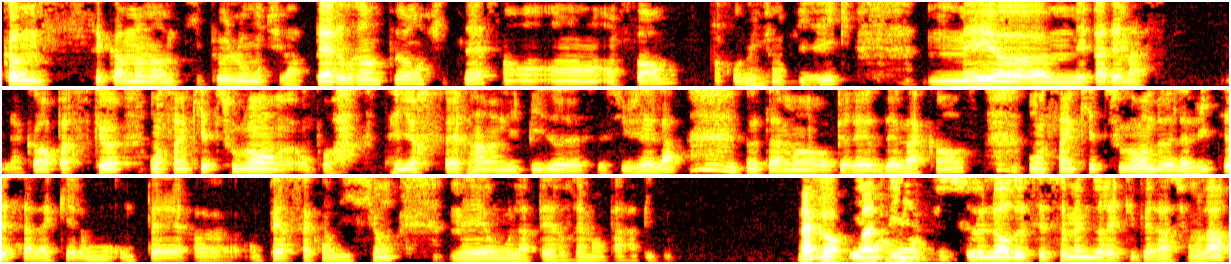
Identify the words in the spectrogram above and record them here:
comme c'est quand même un petit peu long, tu vas perdre un peu en fitness, en, forme, en condition physique, mais, mais pas des masses. D'accord? Parce que on s'inquiète souvent, on pourra d'ailleurs faire un épisode à ce sujet-là, notamment aux périodes des vacances. On s'inquiète souvent de la vitesse à laquelle on, perd, euh, on perd sa condition, mais on la perd vraiment pas rapidement. D'accord. Bah, et, en plus, euh, lors de ces semaines de récupération-là,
